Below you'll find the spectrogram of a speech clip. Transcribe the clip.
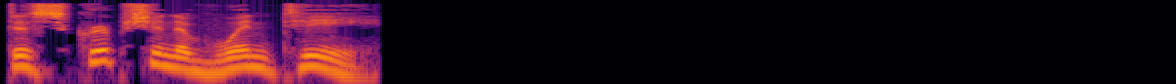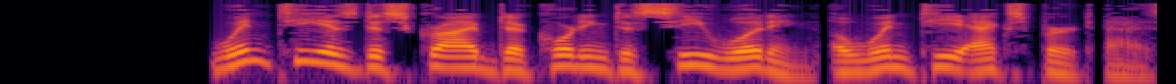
Description of Winti Winti is described according to C. Wooding a Winti expert as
